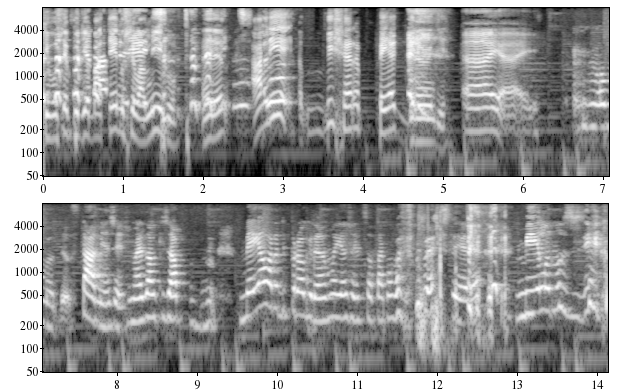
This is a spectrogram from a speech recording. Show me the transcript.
que você podia bater no seu amigo. Ali, bicho, era peia grande. Ai, ai. Oh, meu Deus. Tá, minha gente, mas é o que já. Meia hora de programa e a gente só tá conversando besteira. Mila, nos diga,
